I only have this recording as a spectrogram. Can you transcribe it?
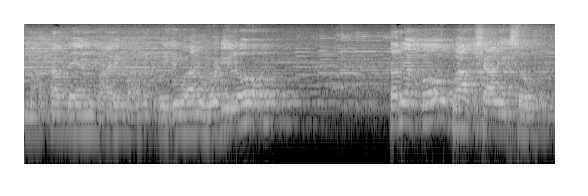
माता बहन भाई बालक युवा वडिलो, तब बहुत भागशाड़ी सौ।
